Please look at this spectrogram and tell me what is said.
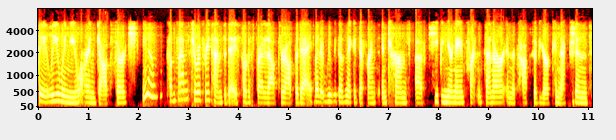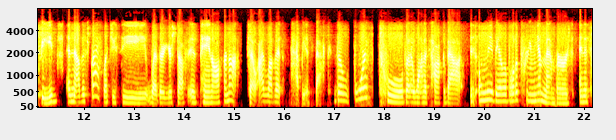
daily when you are in job search, you know, sometimes two or three times a day, sort of spread it out throughout the day. But it really does make a difference in terms of keeping your name front and center in the tops of your connections feeds. And now this graph lets you see whether your stuff is paying off or not. So I love it. Happy it's back. The fourth tool that I want to talk about is only available to premium members and it's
